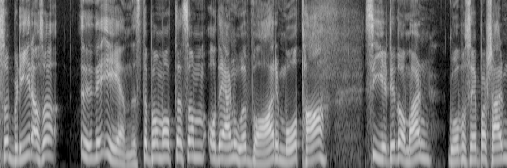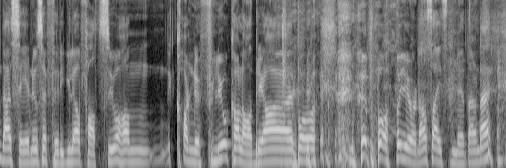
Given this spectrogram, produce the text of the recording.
Så blir altså det eneste på en måte som Og det er noe VAR må ta, sier til dommeren Gå på se på skjerm, der ser han jo selvfølgelig Afazio, han jo Calabria på, på hjørnet av 16-meteren der.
